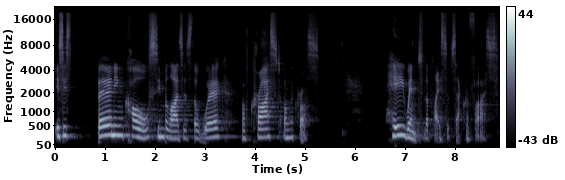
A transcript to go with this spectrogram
is this burning coal symbolizes the work of Christ on the cross. He went to the place of sacrifice.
